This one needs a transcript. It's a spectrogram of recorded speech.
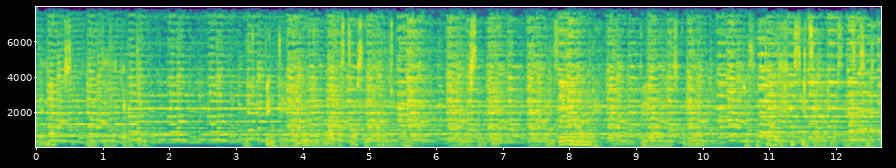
de nabos frente de la carretera. De repente vieron algo arrastrarse fuera del campo. Moverse en pie. Parecía un hombre, pero en la oscuridad resultaba difícil saber la cierta.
